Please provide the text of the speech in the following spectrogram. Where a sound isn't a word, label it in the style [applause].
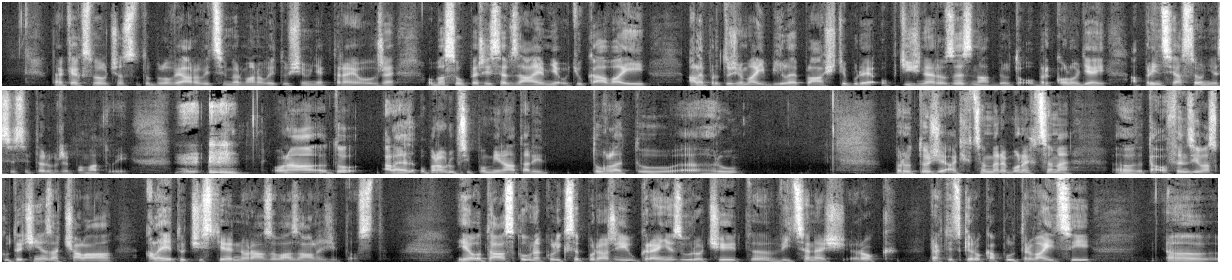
tak jak svého času to bylo v Járovi Cimmermanovi, tuším v některé jeho hře, oba soupeři se vzájemně oťukávají ale protože mají bílé pláště, bude je obtížné rozeznat. Byl to obr Koloděj a princ Jason, jestli si to dobře pamatuji. [clears throat] Ona to ale opravdu připomíná tady tuhle tu eh, hru, protože ať chceme nebo nechceme, eh, ta ofenziva skutečně začala, ale je to čistě jednorázová záležitost. Je otázkou, nakolik se podaří Ukrajině zúročit eh, více než rok, prakticky rok a půl trvající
